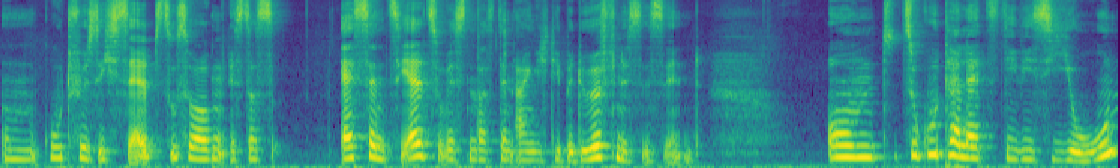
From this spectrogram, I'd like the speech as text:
um gut für sich selbst zu sorgen, ist das essentiell zu wissen, was denn eigentlich die Bedürfnisse sind. Und zu guter Letzt die Vision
